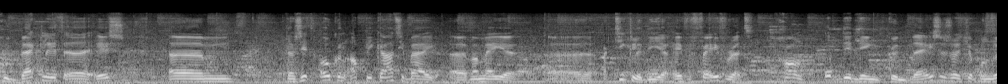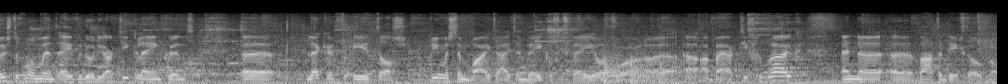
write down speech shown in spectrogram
goed backlit eh, is. Ehm, daar zit ook een applicatie bij eh, waarmee je eh, artikelen die je even favorite gewoon op dit ding kunt lezen. Zodat je op een rustig moment even door die artikelen heen kunt. Lekker in je tas. Prima standby tijd. Een week of twee hoor, voor, eh, bij actief gebruik. En eh, waterdicht ook nog.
